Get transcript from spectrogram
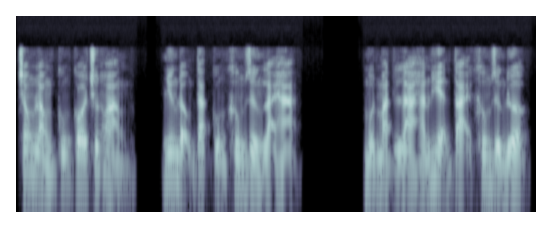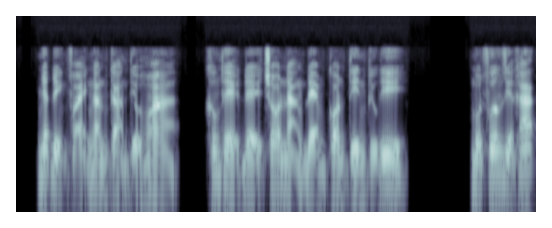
Trong lòng cũng coi chút hoảng, nhưng động tác cũng không dừng lại hạ. Một mặt là hắn hiện tại không dừng được, nhất định phải ngăn cản tiểu hoa, không thể để cho nàng đem con tin cứu đi. Một phương diện khác,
